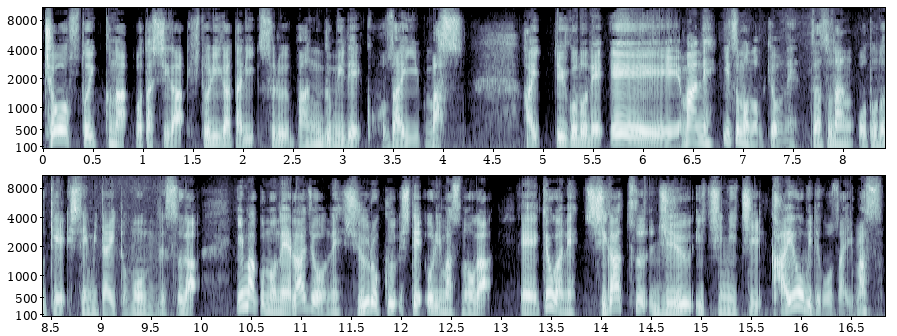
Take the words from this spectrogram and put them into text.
超ストイックな私が一人語りする番組でございます。はい。ということで、えー、まあね、いつもの今日ね、雑談お届けしてみたいと思うんですが、今このね、ラジオをね、収録しておりますのが、えー、今日がね、4月11日火曜日でございます。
